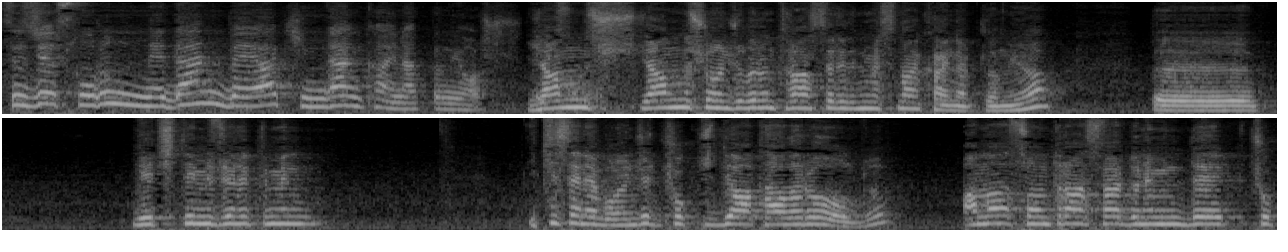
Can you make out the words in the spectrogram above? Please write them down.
Sizce sorun neden veya kimden kaynaklanıyor? Yanlış yanlış oyuncuların transfer edilmesinden kaynaklanıyor. Ee, geçtiğimiz yönetimin iki sene boyunca çok ciddi hataları oldu. Ama son transfer döneminde çok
